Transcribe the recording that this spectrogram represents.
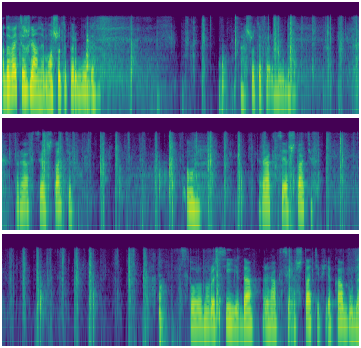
А давайте ж глянемо, а що тепер буде? А що тепер буде? Реакція штатів. Ой, реакція штатів. В сторону Росії, да? реакція Штатів, яка буде?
